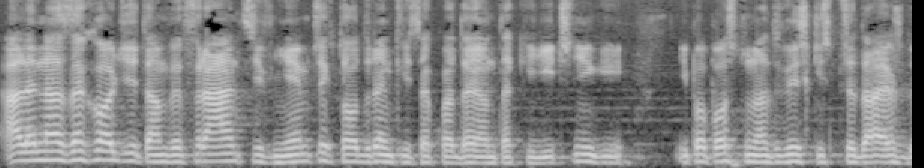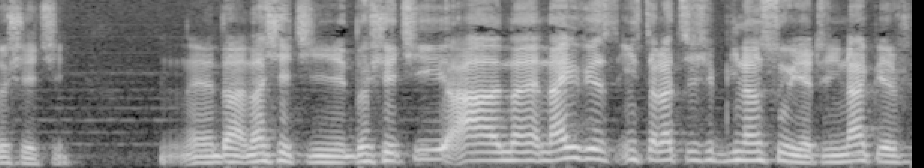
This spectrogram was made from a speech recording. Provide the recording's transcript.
ale na zachodzie, tam we Francji, w Niemczech to od ręki zakładają taki licznik i, i po prostu nadwyżki sprzedajesz do sieci e, na sieci, do sieci, a na, najpierw instalacja się bilansuje, czyli najpierw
